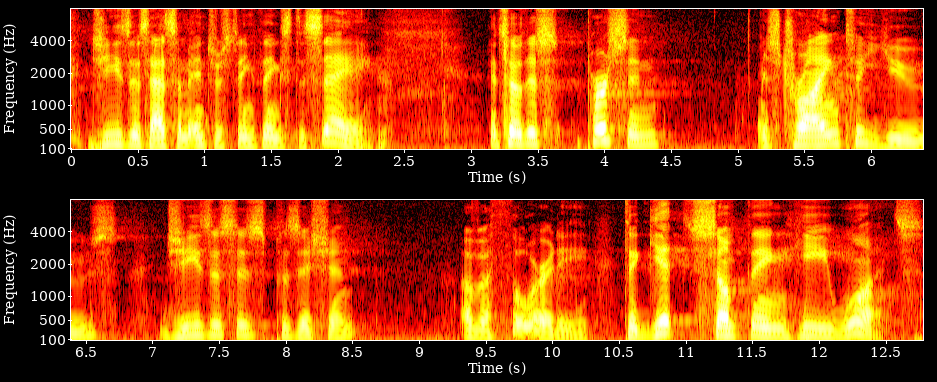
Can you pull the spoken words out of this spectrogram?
Jesus has some interesting things to say. And so this person is trying to use Jesus' position of authority to get something he wants.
